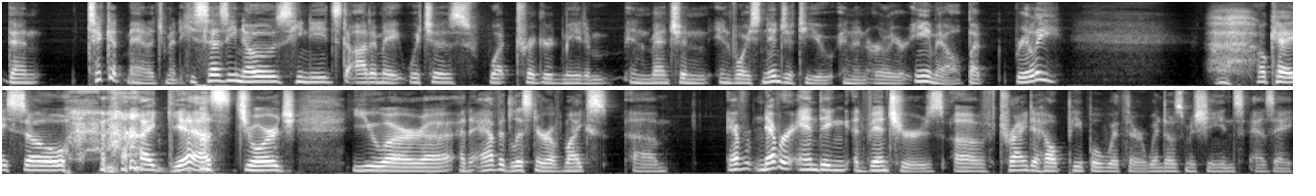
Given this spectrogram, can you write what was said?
Then ticket management. He says he knows he needs to automate, which is what triggered me to mention Invoice Ninja to you in an earlier email. But really? okay, so I guess, George, you are uh, an avid listener of Mike's um, ever, never ending adventures of trying to help people with their Windows machines as a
